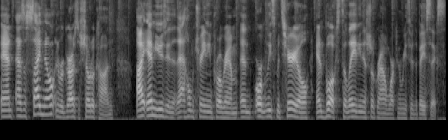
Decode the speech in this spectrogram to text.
And as a side note in regards to Shotokan, I am using an at-home training program and or at least material and books to lay the initial groundwork and read through the basics.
